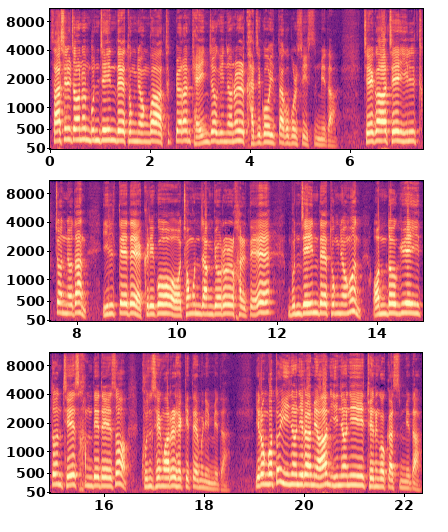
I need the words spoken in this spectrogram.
사실 저는 문재인 대통령과 특별한 개인적 인연을 가지고 있다고 볼 수 있습니다. 제가 제1특전여단 일대대 그리고 정훈 장교를 할 때에 문재인 대통령은 언덕 위에 있던 제3대대에서 군 생활을 했기 때문입니다. 이런 것도 인연이라면 인연이 되는 것 같습니다.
